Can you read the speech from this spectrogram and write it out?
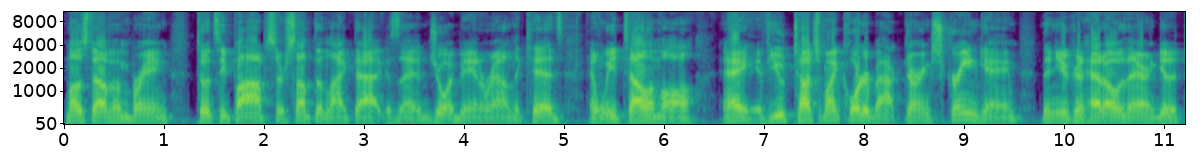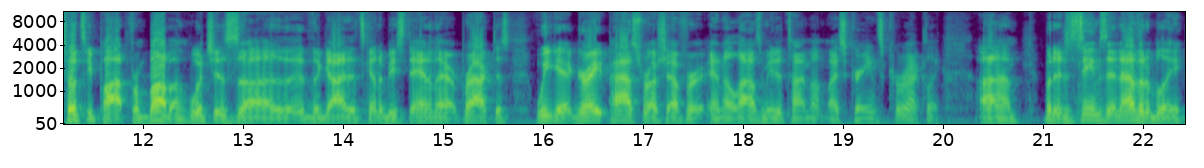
Most of them bring Tootsie Pops or something like that because they enjoy being around the kids. And we tell them all, hey, if you touch my quarterback during screen game, then you can head over there and get a Tootsie Pop from Bubba, which is uh, the, the guy that's going to be standing there at practice. We get great pass rush effort and allows me to time up my screens correctly. Um, but it seems inevitably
